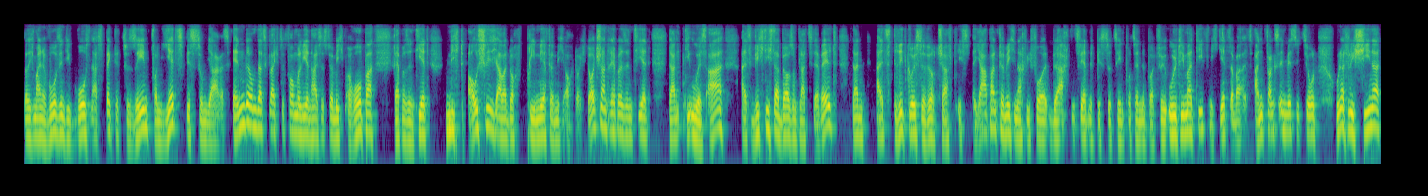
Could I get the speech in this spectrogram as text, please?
Dass ich meine, wo sind die großen Aspekte zu sehen von jetzt bis zum Jahresende? Um das gleich zu formulieren, heißt es für mich, Europa repräsentiert nicht ausschließlich, aber doch primär für mich auch durch Deutschland repräsentiert. Dann die USA als wichtigster Börsenplatz der Welt. Dann als drittgrößte Wirtschaft ist Japan für mich nach wie vor beachtenswert mit bis zu zehn Prozent im Portfolio. Ultimativ, nicht jetzt, aber als Anfangsinvestition. Und natürlich China,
